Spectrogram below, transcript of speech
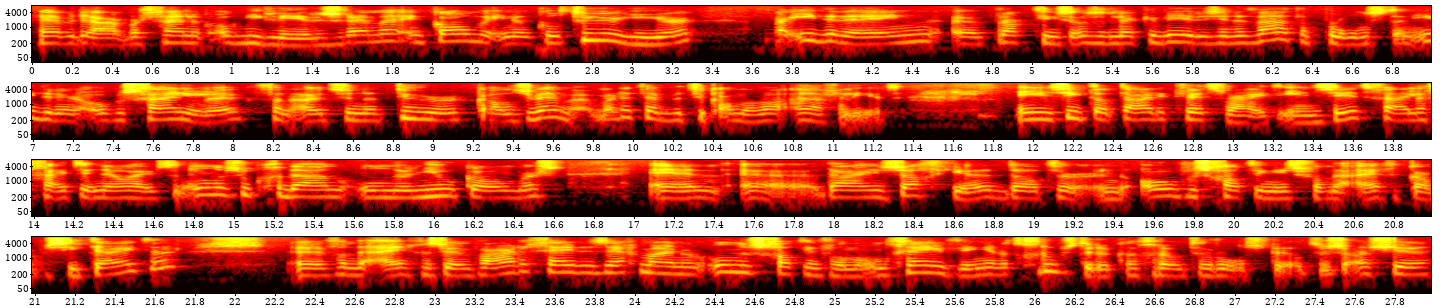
Hebben daar waarschijnlijk ook niet leren zwemmen en komen in een cultuur hier waar iedereen uh, praktisch, als het lekker weer is, in het water plonst. En iedereen ogenschijnlijk vanuit zijn natuur kan zwemmen. Maar dat hebben we natuurlijk allemaal wel aangeleerd. En je ziet dat daar de kwetsbaarheid in zit. Veiligheid NL heeft een onderzoek gedaan onder nieuwkomers. En uh, daarin zag je dat er een overschatting is van de eigen capaciteiten. Uh, van de eigen zwemvaardigheden, zeg maar. En een onderschatting van de omgeving. En dat groepsdruk een grote rol speelt. Dus als je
